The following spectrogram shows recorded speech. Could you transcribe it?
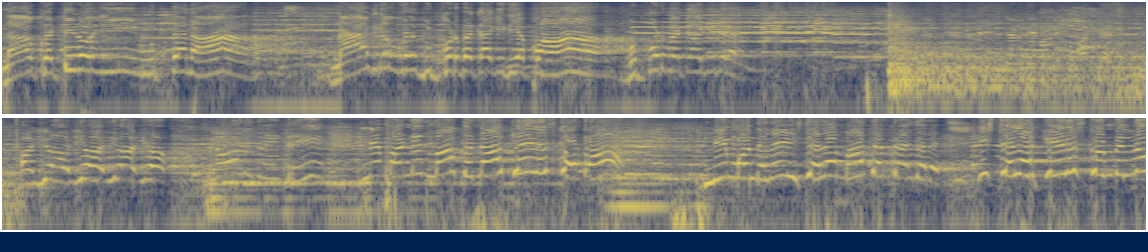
ನಾವು ಕಟ್ಟಿರೋ ಈ ಉತ್ತನ ನಾಗರವುಗಳಿಗೆ ಬಿಟ್ಕೊಡ್ಬೇಕಾಗಿದೆಯಪ್ಪ. ಬಿಟ್ಕೊಡ್ಬೇಕಾಗಿದೆ. ಅಯ್ಯೋ ಅಯ್ಯೋ ಅಯ್ಯೋ ಅಯ್ಯೋ. ನೋಡಿದ್ರಿ ನಿಮ್ಮ ಅಣ್ಣನ ಮಾತನ್ನ ಕೇಳಿಸ್ಕೊಂಡ್ರ? ನಿಮ್ಮ ಮುಂದೆನೆ ಇಷ್ಟೆಲ್ಲ ಮಾತಾಡ್ತಾ ಇದ್ದಾರೆ. ಇಷ್ಟೆಲ್ಲ ಕೇಳಿಸ್ಕೊಂಡ್ಮೇಲೂ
